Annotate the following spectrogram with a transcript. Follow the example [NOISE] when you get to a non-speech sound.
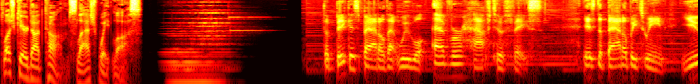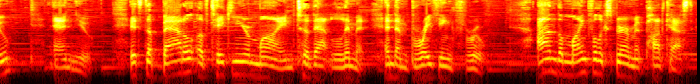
plushcare.com slash weight loss. The biggest battle that we will ever have to face is the battle between you and you. It's the battle of taking your mind to that limit and then breaking through. On the Mindful Experiment podcast,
